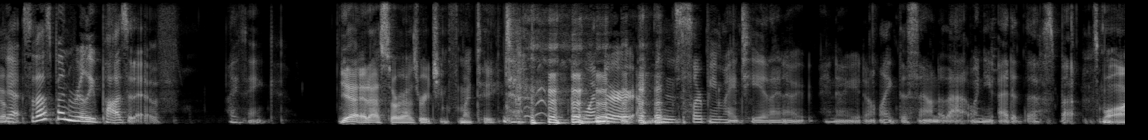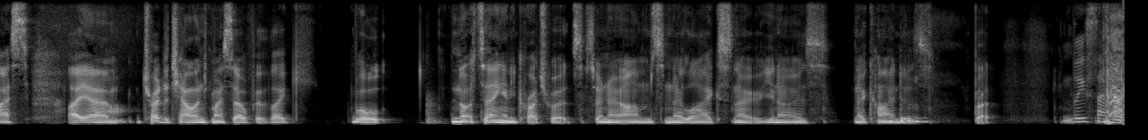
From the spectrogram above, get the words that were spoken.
Yep. Yeah. So that's been really positive, I think. Yeah, it has. Sorry, I was reaching for my tea. I wonder. I've been slurping my tea, and I know I know you don't like the sound of that when you edit this, but it's more ice. I um tried to challenge myself with like, well, not saying any crutch words, so no ums, no likes, no you knows, no kinders, at least I'm not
